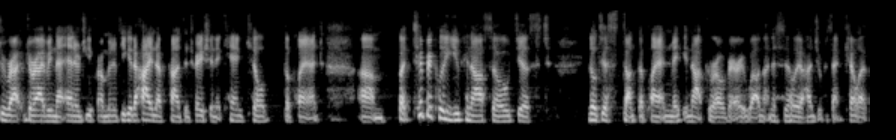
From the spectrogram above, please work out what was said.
deri- deriving that energy from it. If you get a high enough concentration, it can kill the plant. Um, but typically, you can also just they'll just stunt the plant and make it not grow very well, not necessarily 100% kill it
